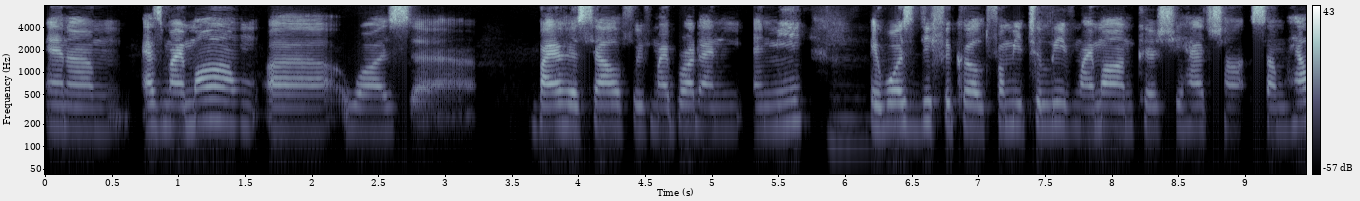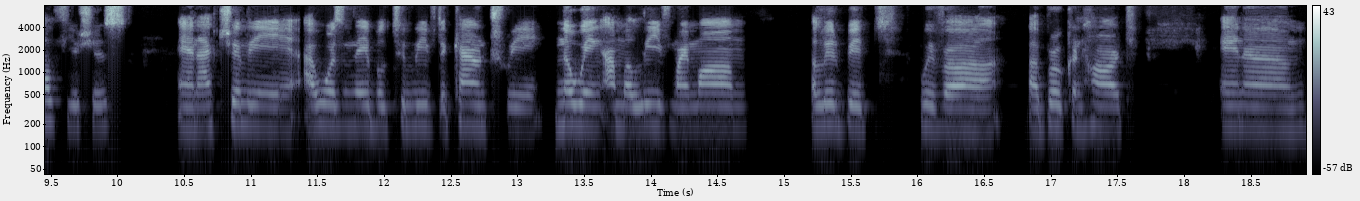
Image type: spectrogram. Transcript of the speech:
And um, as my mom uh, was uh, by herself with my brother and, and me, mm. it was difficult for me to leave my mom because she had sh- some health issues and actually i wasn't able to leave the country knowing i'm gonna leave my mom a little bit with a, a broken heart. And um,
